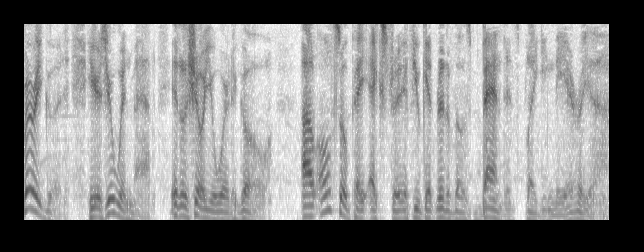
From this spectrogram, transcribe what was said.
Very good. Here's your wind map. It'll show you where to go. I'll also pay extra if you get rid of those bandits plaguing the area.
